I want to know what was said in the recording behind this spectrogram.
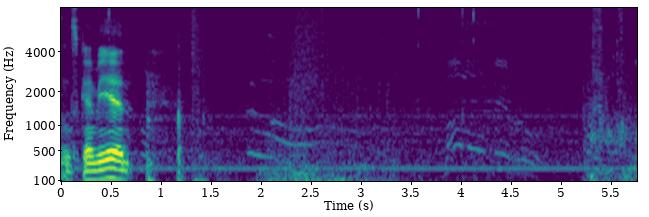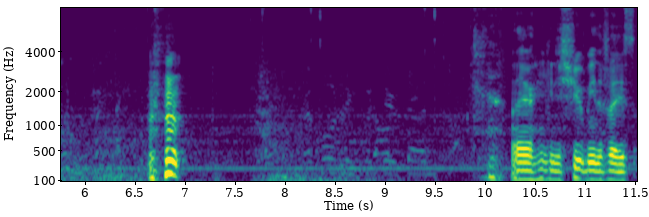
that's to be it. There, he can just shoot me in the face.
